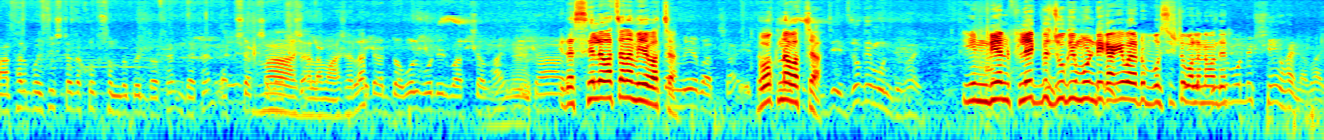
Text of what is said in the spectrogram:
মাথার বৈশিষ্ট্যটা খুব সুন্দর করে দেখেন দেখেন একসাথে মাশাআল্লাহ মাশাল্লাহ এটা ডবল বডির বাচ্চা ভাই। এটা এটা ছেলে বাচ্চা না মেয়ে বাচ্চা? মেয়ে বাচ্চা। বকনা বাচ্চা? জি যুগি মুন্ডি ভাই। ইন্ডিয়ান ফ্লেক বি যুগি মুন্ডি কাকে বলে একটু বৈশিষ্ট্য বলেন আমাদের। মুন্ডি সিং হয় না ভাই।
